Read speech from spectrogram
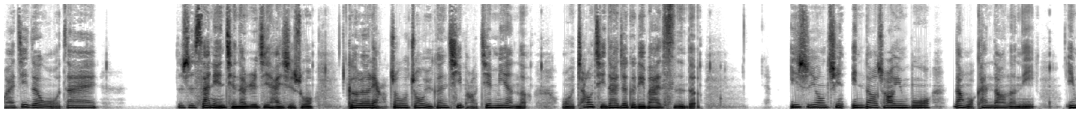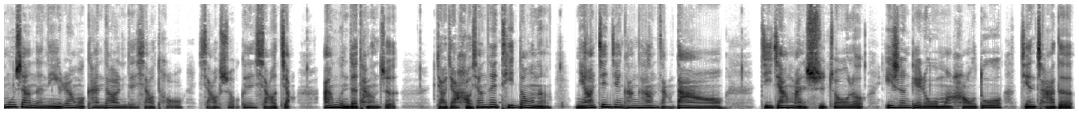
我还记得我在这是三年前的日记，还写说。隔了两周，终于跟七宝见面了。我超期待这个礼拜四的。医师用阴道超音波让我看到了你，荧幕上的你让我看到了你的小头、小手跟小脚，安稳的躺着，脚脚好像在踢动呢。你要健健康康长大哦，即将满十周了。医生给了我们好多检查的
